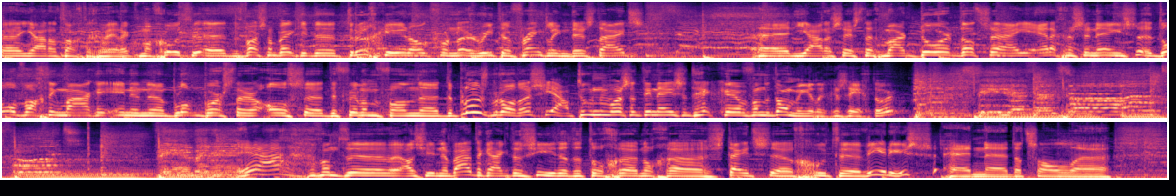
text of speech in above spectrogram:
Een jaren 80 werk. Maar goed, eh, het was een beetje de terugkeer ook van Rita Franklin destijds. Eh, de jaren 60. Maar doordat zij ergens ineens de opwachting maken in een eh, blockbuster als eh, de film van eh, de Blues Brothers. Ja, toen was het ineens het hek eh, van de dam eerlijk gezegd hoor. Ja, want eh, als je naar buiten kijkt, dan zie je dat het toch eh, nog eh, steeds goed weer is. En dat zal,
